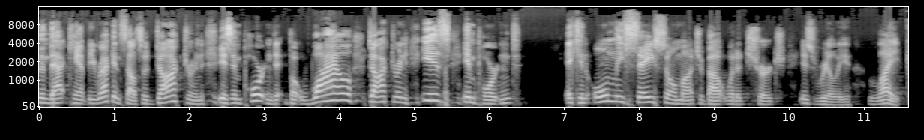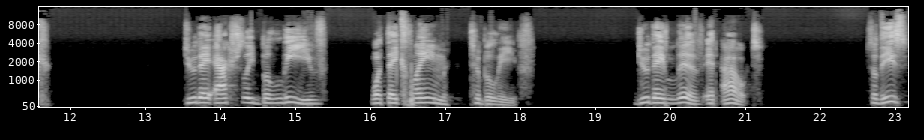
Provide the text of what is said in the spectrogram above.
then that can't be reconciled. So doctrine is important. But while doctrine is important, it can only say so much about what a church is really like. Do they actually believe what they claim to believe? Do they live it out? So these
